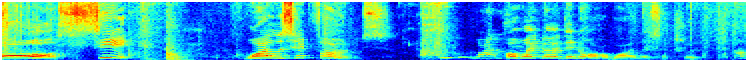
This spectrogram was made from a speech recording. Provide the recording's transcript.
Oh, sick! Wireless headphones. Oh wait, no, they're not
